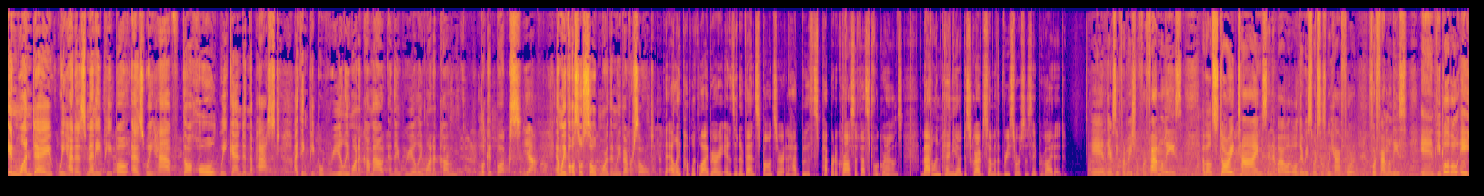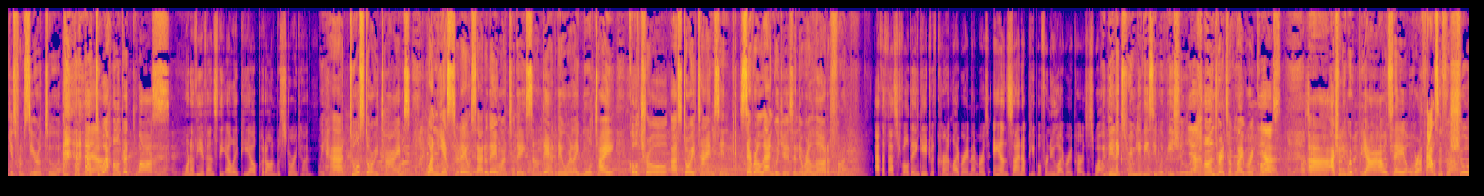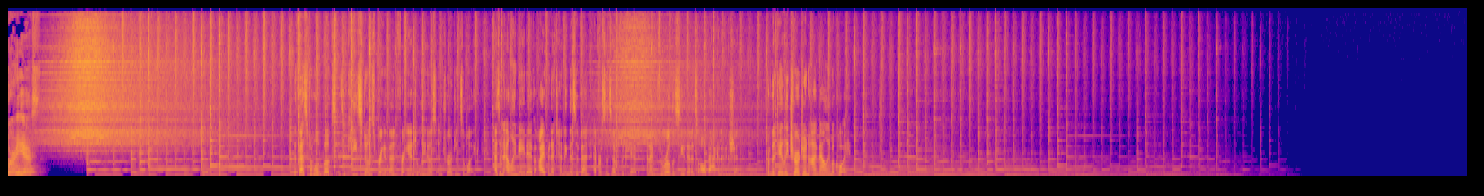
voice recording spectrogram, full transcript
In one day, we had as many people as we have the whole weekend in the past. I think people really want to come out and they really want to come look at books. Yeah. And we've also sold more than we've ever sold. The LA Public Library is an event sponsor and had booths peppered across the festival grounds. Madeline Pena describes some of the resources they provided and there's information for families about story times and about all the resources we have for, for families and people of all ages from zero to yeah. to 100 plus. One of the events the LAPL put on was Storytime. We had two story times, one yesterday on Saturday, one today Sunday. And they were like multicultural uh, story times in several languages, and they were a lot of fun. At the festival, they engage with current library members and sign up people for new library cards as well. We've been extremely busy. We've issued yeah. hundreds of library cards. Yeah. Awesome. Uh, actually, we're yeah, I would say over a thousand for wow. sure. Yes. The Festival of Books is a Keystone Spring event for Angelinos and Trojans alike. As an LA native, I've been attending this event ever since I was a kid, and I'm thrilled to see that it's all back in action. From the Daily Trojan, I'm Allie McCoy.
